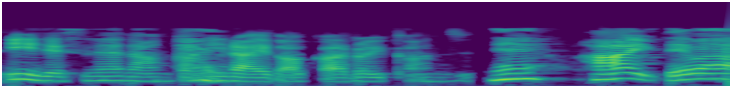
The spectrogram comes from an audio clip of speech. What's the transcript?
いいですね。なんか未来が明るい感じ。ね。はい。では、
